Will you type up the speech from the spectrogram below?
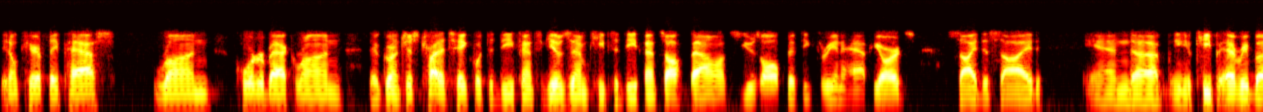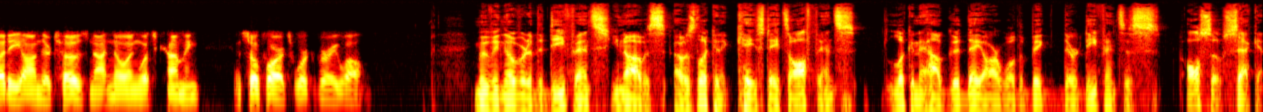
They don't care if they pass, run, quarterback run. They're going to just try to take what the defense gives them, keep the defense off balance, use all 53 and a half yards side to side, and uh, you know, keep everybody on their toes, not knowing what's coming. And so far, it's worked very well. Moving over to the defense, you know, I was I was looking at K State's offense, looking at how good they are. Well, the big their defense is also second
